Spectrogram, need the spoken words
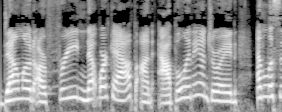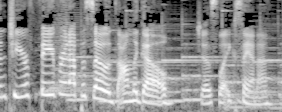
Download our free network app on Apple and Android and listen to your favorite episodes on the go, just like Santa.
